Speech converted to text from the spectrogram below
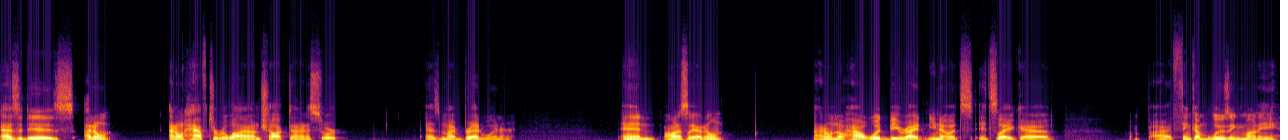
as it is, I don't I don't have to rely on Chalk Dinosaur as my breadwinner. And honestly, I don't I don't know how it would be, right? You know, it's it's like uh, I think I'm losing money.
